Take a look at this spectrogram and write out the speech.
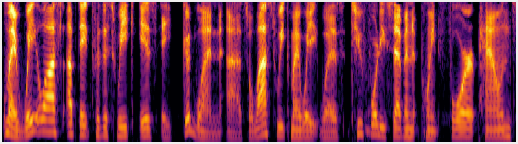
Well, my weight loss update for this week is a good one. Uh, so last week my weight was 247.4 pounds.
